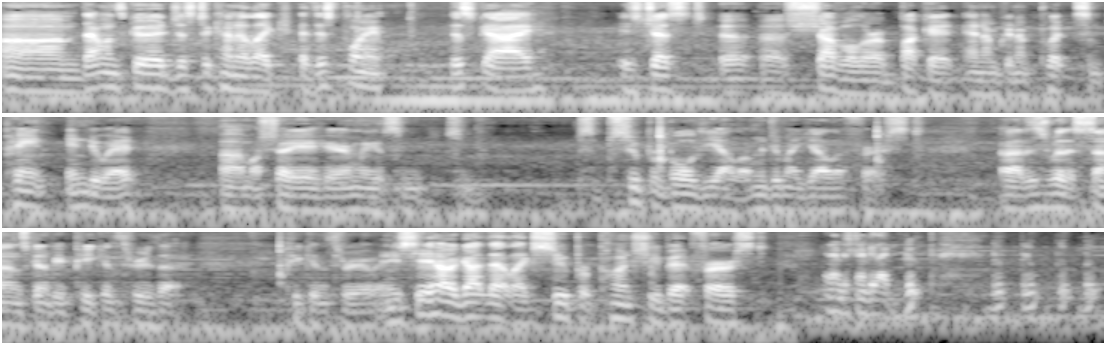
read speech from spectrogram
Um, that one's good just to kind of like, at this point, this guy is just a, a shovel or a bucket and I'm gonna put some paint into it. Um, I'll show you here. I'm gonna get some, some, some super bold yellow. I'm gonna do my yellow first. Uh, this is where the sun's gonna be peeking through the, peeking through. And you see how I got that like super punchy bit first? And I'm just gonna be like boop, boop, boop, boop, boop.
